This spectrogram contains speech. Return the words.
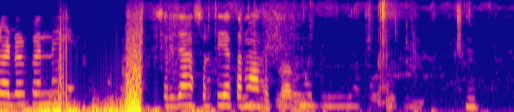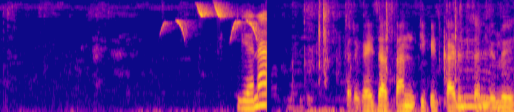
ऑर्डर पण नाही सुरजाना सुरती याचा मागत घे ना. तर काही आता आम्ही तिकीट काढून चाललेलो आहे.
